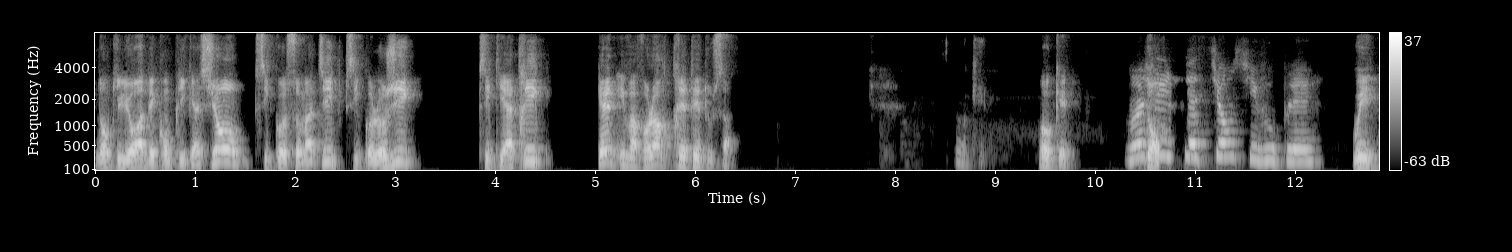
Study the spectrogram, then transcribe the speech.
Donc, il y aura des complications psychosomatiques, psychologiques, psychiatriques. Il va falloir traiter tout ça. OK. OK. Moi, j'ai une question, s'il vous plaît. Oui.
